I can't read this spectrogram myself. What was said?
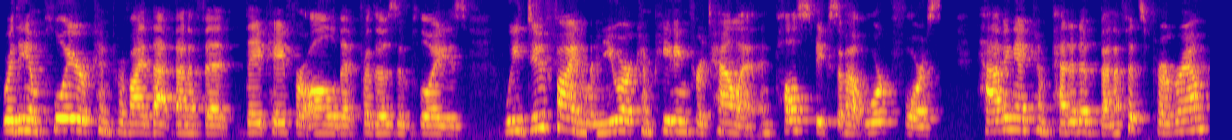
where the employer can provide that benefit. They pay for all of it for those employees. We do find when you are competing for talent, and Paul speaks about workforce, having a competitive benefits program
